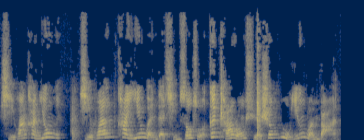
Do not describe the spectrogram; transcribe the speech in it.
喜欢看英文，喜欢看英文的，请搜索“跟常荣学生物英文版”。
